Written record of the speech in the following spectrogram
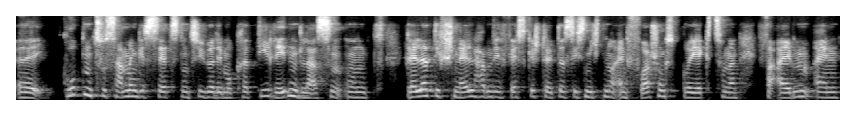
äh, Gruppen zusammengesetzt und sie über Demokratie reden lassen. Und relativ schnell haben wir festgestellt, das ist nicht nur ein Forschungsprojekt, sondern vor allem ein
